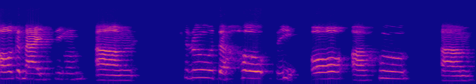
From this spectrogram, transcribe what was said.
organizing um, through the whole, the all uh, WHO, um,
